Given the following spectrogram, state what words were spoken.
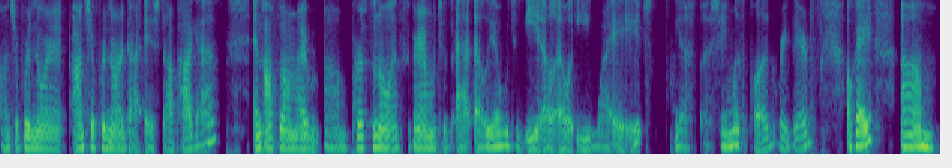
entrepreneur entrepreneur.ish.podcast and also on my um, personal Instagram, which is at Elleyah, which is E L L E Y A H. Yes, a shameless plug right there. Okay. Um,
